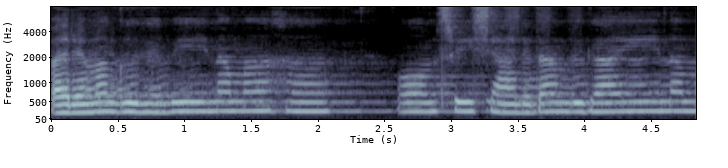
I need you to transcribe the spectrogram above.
പരമഗുരവേ നമ. ഓം ശ്രീ ശാരദാംബികായേ നമ.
